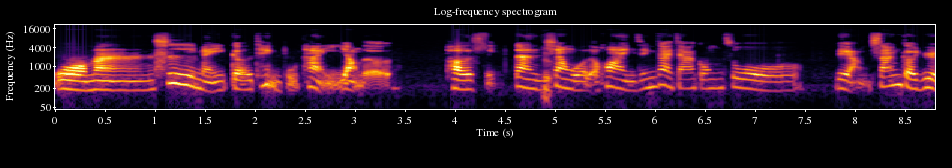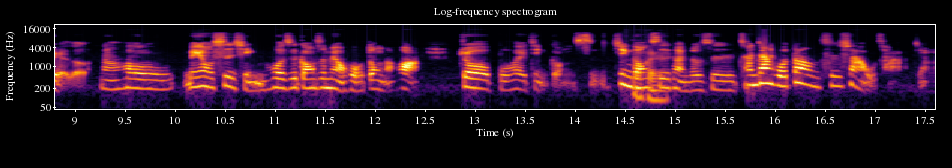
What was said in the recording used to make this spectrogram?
我们是每一个 team 不太一样的 policy。但像我的话，已经在家工作两三个月了，然后没有事情或者是公司没有活动的话，就不会进公司。进公司可能就是参加活动、吃下午茶这样。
